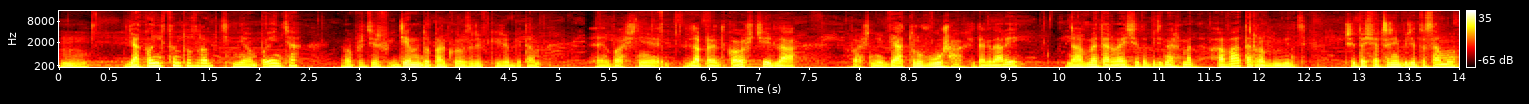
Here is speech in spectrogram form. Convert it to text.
Mm. Jak oni chcą to zrobić? Nie mam pojęcia, no przecież idziemy do parku rozrywki, żeby tam e, właśnie dla prędkości, dla właśnie wiatru w uszach i tak dalej. No a w metaversie to będzie nasz awatar robił, więc czy doświadczenie będzie to samo?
